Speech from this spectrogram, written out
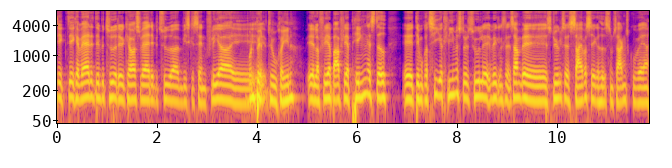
Det, det kan være det, det betyder. Det kan også være, at det betyder, at vi skal sende flere... Øh, Mundbind til Ukraine. eller flere, bare flere penge afsted. Øh, demokrati og klimastøtte til udviklingsland, samt øh, styrkelse af cybersikkerhed, som sagtens skulle være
